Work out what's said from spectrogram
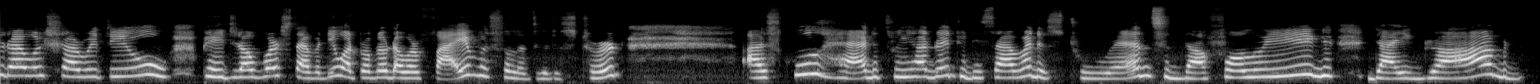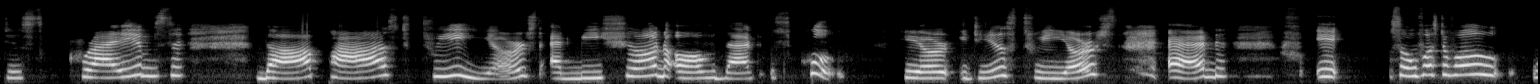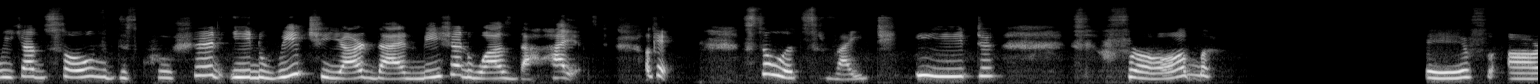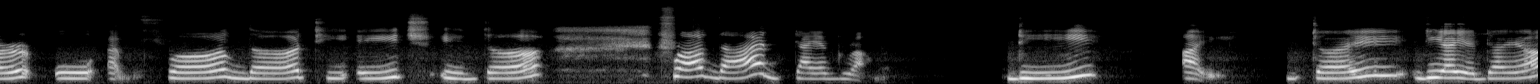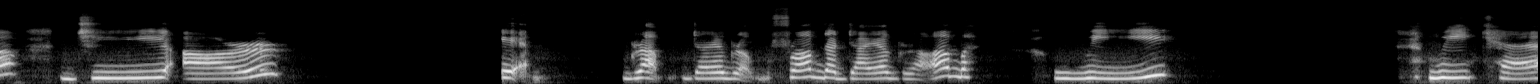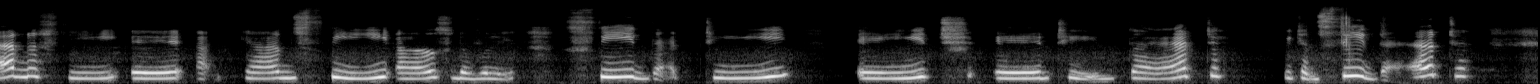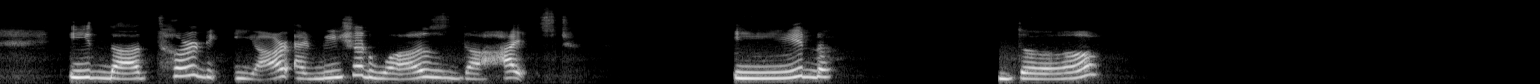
today I will share with you page number 71, problem number 5. So let's get started. Our school had 327 students. The following diagram describes the past three years admission of that school. Here it is three years and it, so first of all we can solve this question in which year the admission was the highest. Okay, so let's write it from F R O M from the TH in the from the diagram D I di D I dia G R A M. Gram diagram. From the diagram we we can see a can see as W. See that T H A T that we can see that in the third year admission was the highest. In the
